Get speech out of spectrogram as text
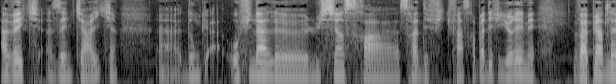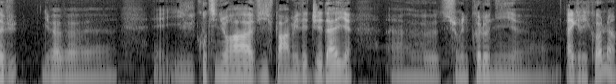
avec Zen Karik. Euh, donc au final, euh, Lucien sera sera pas défiguré, mais va perdre la vue. Il va euh, il continuera à vivre parmi les Jedi sur une colonie agricole.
